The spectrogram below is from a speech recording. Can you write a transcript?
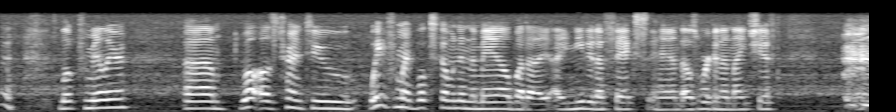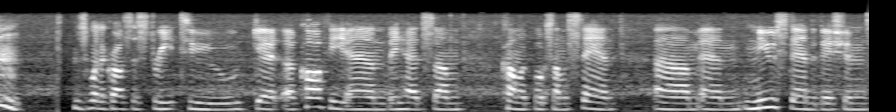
Look familiar? Um, well, I was trying to wait for my books coming in the mail, but I, I needed a fix, and I was working a night shift. Just went across the street to get a coffee, and they had some comic books on the stand. Um, and newsstand editions,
